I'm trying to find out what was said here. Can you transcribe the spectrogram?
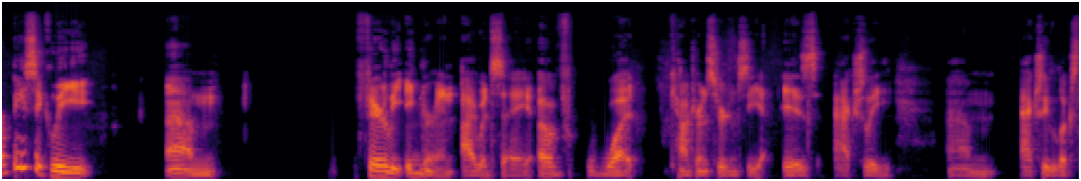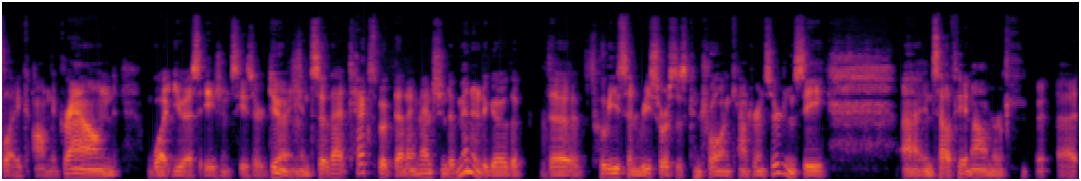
are basically um, fairly ignorant, I would say, of what counterinsurgency is actually um, actually looks like on the ground, what U.S. agencies are doing. And so that textbook that I mentioned a minute ago, the, the Police and Resources Control and Counterinsurgency uh, in South Vietnam, or uh,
